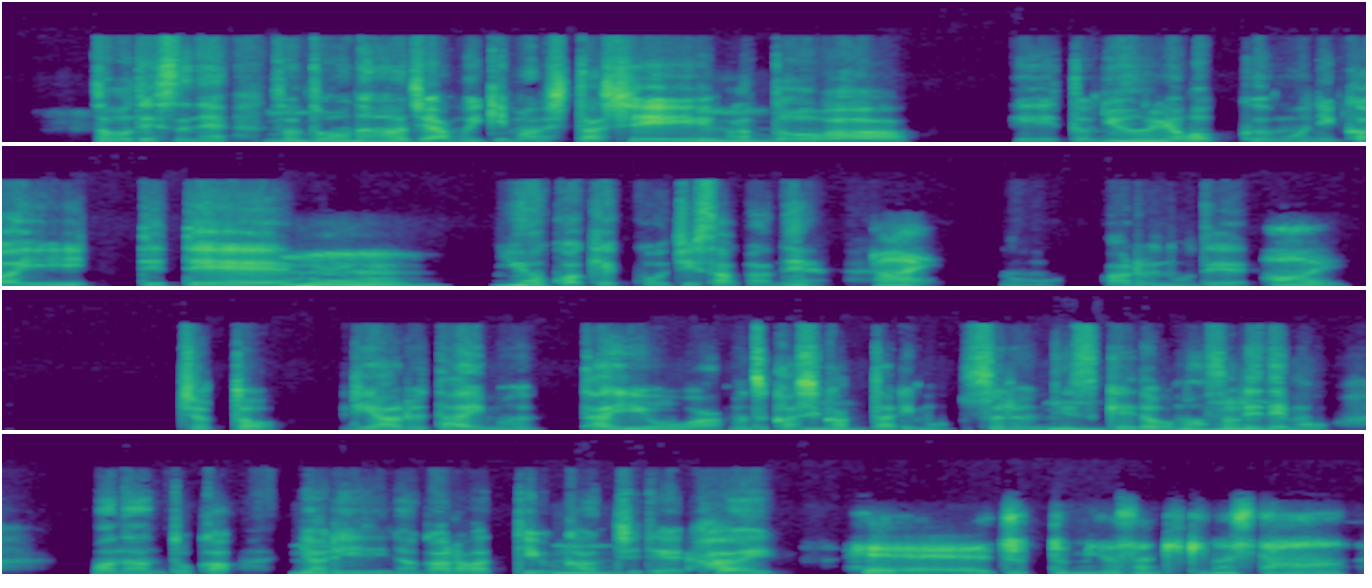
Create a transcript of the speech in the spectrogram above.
そうですね。うんその東南アジアも行きましたし、うんあとは、えっと、ニューヨークも2回行ってて、うん。ニューヨークは結構時差がね、はい。のあるので、はい。ちょっとリアルタイム対応は難しかったりもするんですけど、まあそれでも、まあなんとかやりながらっていう感じで、はい。へえ、ちょっと皆さん聞きました？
